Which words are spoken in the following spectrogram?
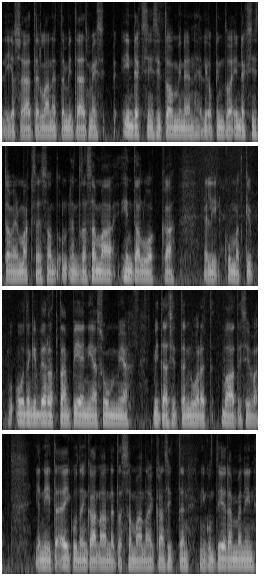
Eli jos ajatellaan, että mitä esimerkiksi indeksin sitominen, eli opintojen indeksin sitominen maksaa, se on tätä samaa hintaluokkaa, eli kummatkin muutenkin verrattain pieniä summia, mitä sitten nuoret vaatisivat. Ja niitä ei kuitenkaan anneta samaan aikaan sitten, niin kuin tiedämme, niin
